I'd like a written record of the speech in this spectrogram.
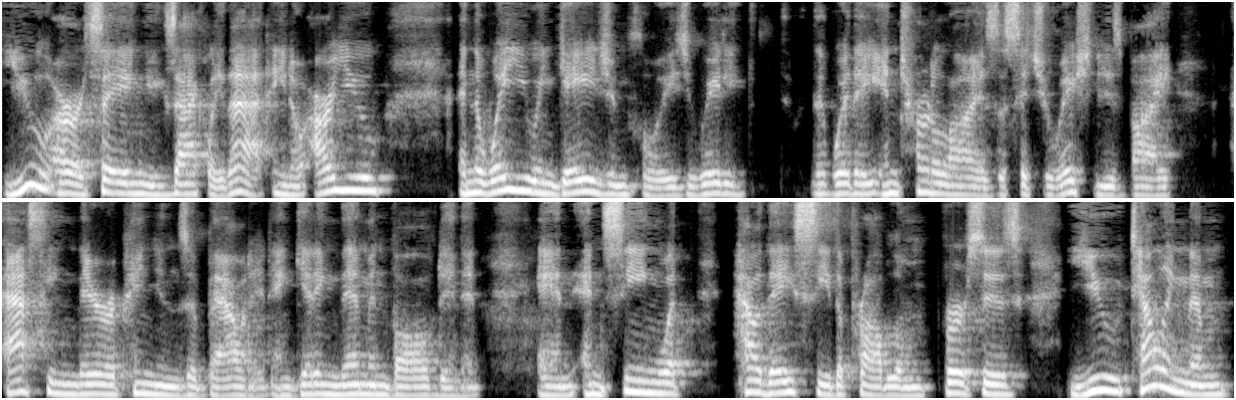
you are saying exactly that. You know, are you and the way you engage employees, the way way they internalize the situation is by asking their opinions about it and getting them involved in it and and seeing what how they see the problem versus you telling them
